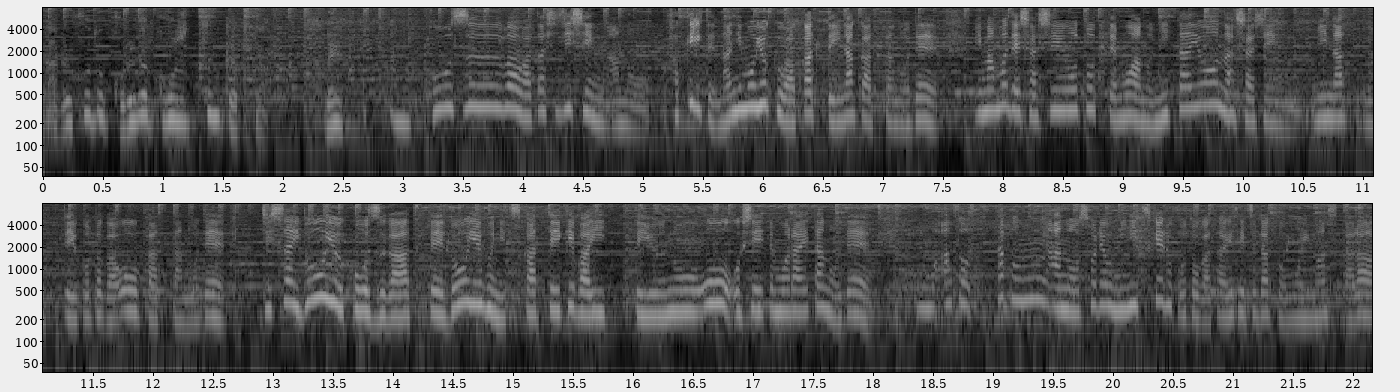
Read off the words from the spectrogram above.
なるほどこれが構図転換か。ね。あの構図は私自身あのはっきり言って何もよく分かっていなかったので今まで写真を撮ってもあの似たような写真になるっていうことが多かったので実際どういう構図があってどういうふうに使っていけばいいっていうのを教えてもらえたのででもあと多分あのそれを身につけることが大切だと思いますから、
